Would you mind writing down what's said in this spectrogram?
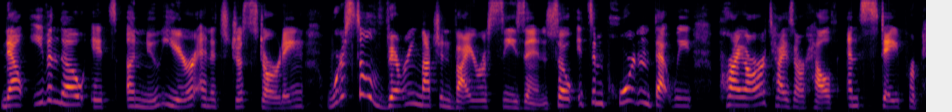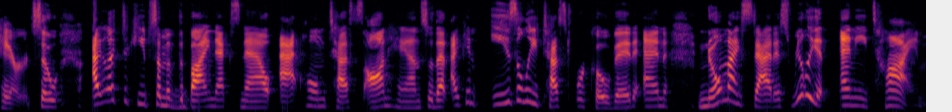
Now, even though it's a new year and it's just starting, we're still very much in virus season. So it's important that we prioritize our health and stay prepared. So I like to keep some of the BinaxNOW at home tests on hand so that I can easily test for COVID and know my status really at any time.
